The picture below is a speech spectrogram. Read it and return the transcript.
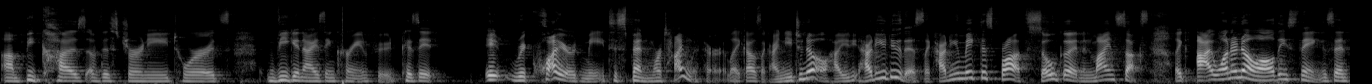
um, because of this journey towards veganizing Korean food because it it required me to spend more time with her. Like I was like, I need to know how you how do you do this? Like how do you make this broth so good and mine sucks? Like I want to know all these things. And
